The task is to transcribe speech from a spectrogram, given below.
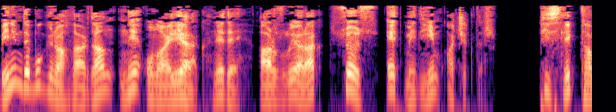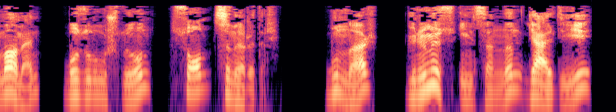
Benim de bu günahlardan ne onaylayarak ne de arzulayarak söz etmediğim açıktır. Pislik tamamen bozulmuşluğun son sınırıdır. Bunlar günümüz insanının geldiği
